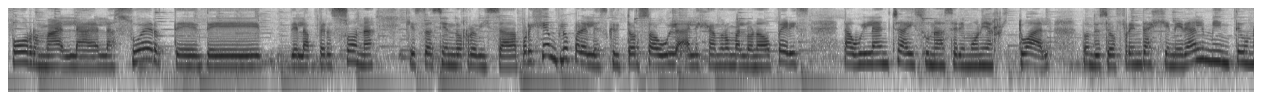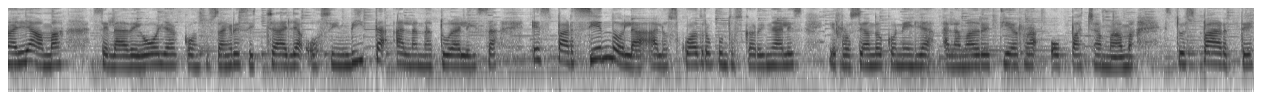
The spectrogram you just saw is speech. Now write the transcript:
forma la, suerte de, la persona que está siendo revisada. Por ejemplo, para el escritor Saúl Alejandro Maldonado Pérez, la huilancha es una ceremonia ritual donde se ofrenda generalmente una llama, se la degolla con su sangre se challa o se invita a la naturaleza, esparciéndola a los cuatro puntos cardinales y rociando con ella a la madre tierra o Pachamama. Esto parte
